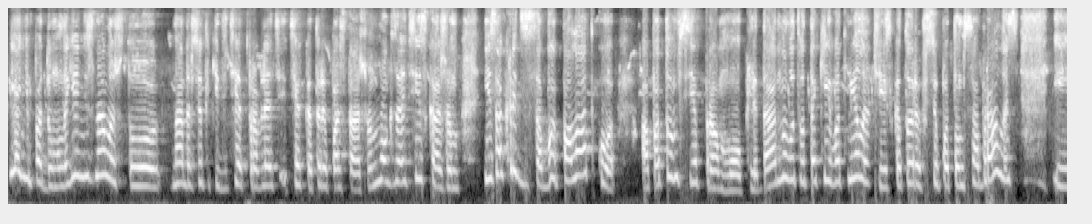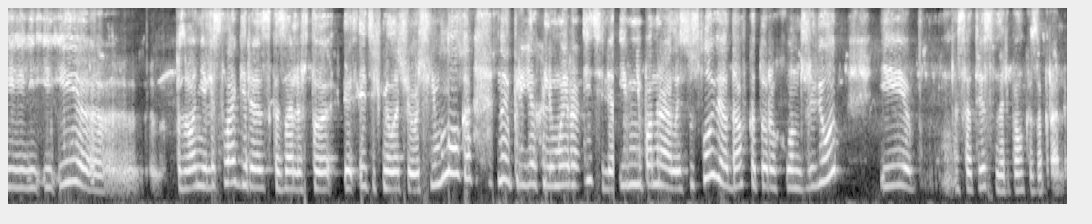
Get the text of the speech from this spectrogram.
я не подумала, я не знала, что надо все-таки детей отправлять тех, которые постарше. Он мог зайти, скажем, и закрыть за собой палатку, а потом все промокли, да, ну вот, вот такие вот мелочи, из которых все потом собралась, и, и, и э, позвонили с лагеря, сказали, что э, этих мелочей очень много. Ну и приехали мои родители. Им не понравились условия, да, в которых он живет, и, соответственно, ребенка забрали.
